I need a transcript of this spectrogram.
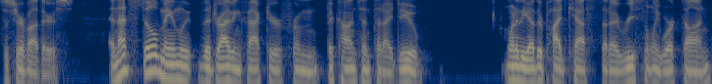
to serve others. And that's still mainly the driving factor from the content that I do. One of the other podcasts that I recently worked on,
